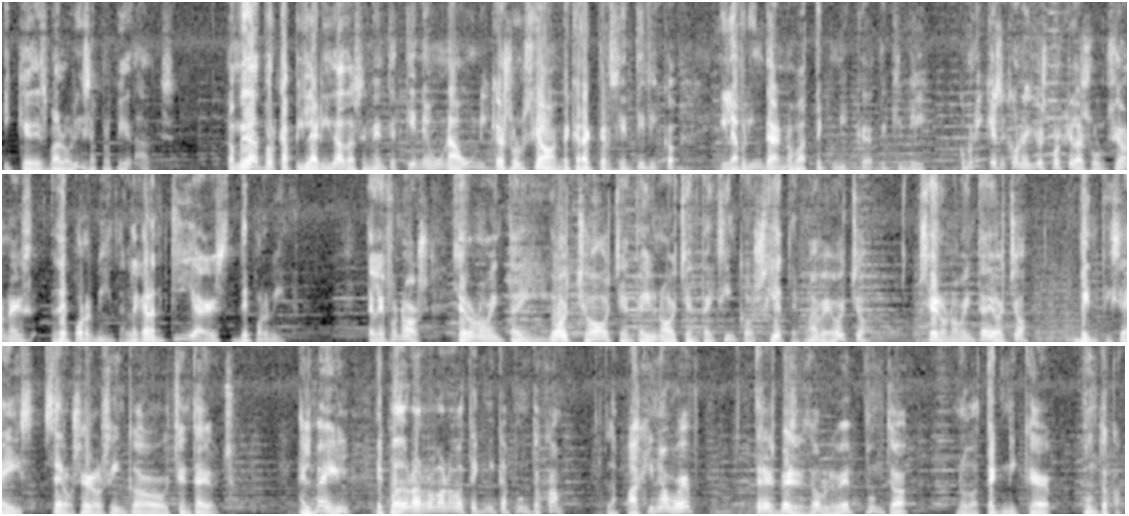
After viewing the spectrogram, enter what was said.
y que desvaloriza propiedades. La humedad por capilaridad ascendente tiene una única solución de carácter científico y la brinda Nova Técnica de Kimli. Comuníquese con ellos porque la solución es de por vida, la garantía es de por vida. Teléfonos 098 81 85 798 098 26 005 88 el mail ecuador.novatecnica.com, la página web www.novatecnica.com.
